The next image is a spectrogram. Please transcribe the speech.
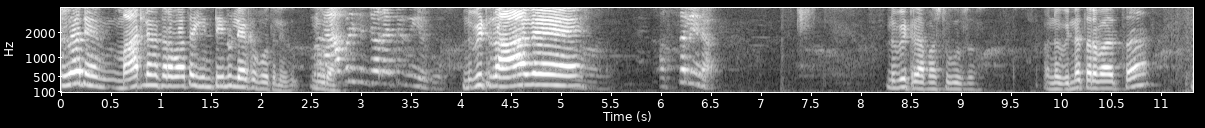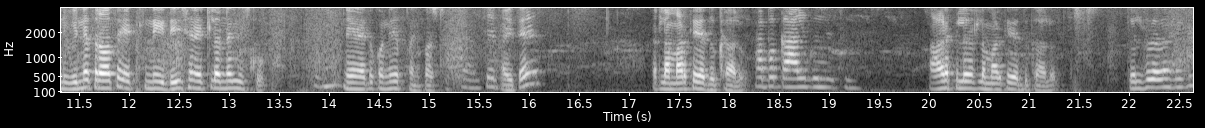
ఇగో నేను మాట్లాడిన తర్వాత ఇంటి నువ్వు లేకపోతలేదు నువ్వు ఇటు రావే. నువ్వు ఇటు రా ఫస్ట్ కూర్చో. నువ్వు విన్న తర్వాత నువ్వు విన్న తర్వాత ఎట్- నీ డిసిషన్ ఎట్లన్నా తీసుకో. నేనైతే కొన్ని చెప్పాను ఫస్ట్. అయితే అట్లా మడతాయి దుఃఖాలు ఆడపిల్లలు అట్లా మడతాయి దుఃఖాలు తెలుసు కదా నీకు.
